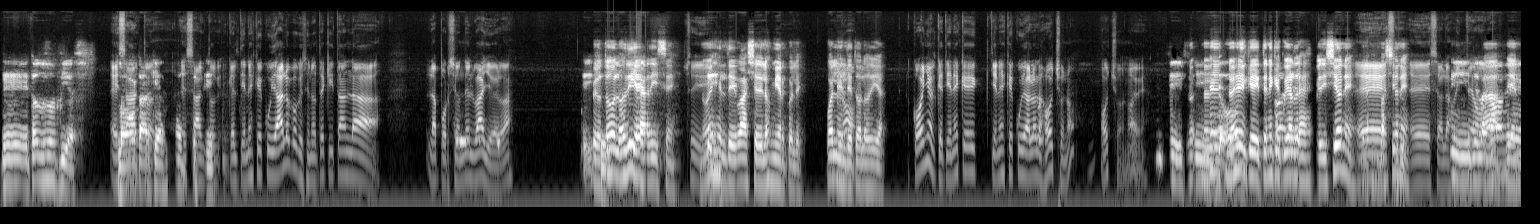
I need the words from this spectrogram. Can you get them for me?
De todos los días. Exacto, que- exacto. Que él tienes que cuidarlo porque si no te quitan la, la porción del valle, ¿verdad? Pero sí. todos los días dice. Sí. No es el de Valle de los miércoles. ¿Cuál es No. el de todos los días? Coño, el que tienes que tienes que cuidarlo a las 8, ¿no? 8, 9. Sí, ¿No, sí, no es, no es el que tenés que Ah, cuidar de las expediciones, de las invasiones? ese, a las Sí, 20 de horas. la Ah, bien,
